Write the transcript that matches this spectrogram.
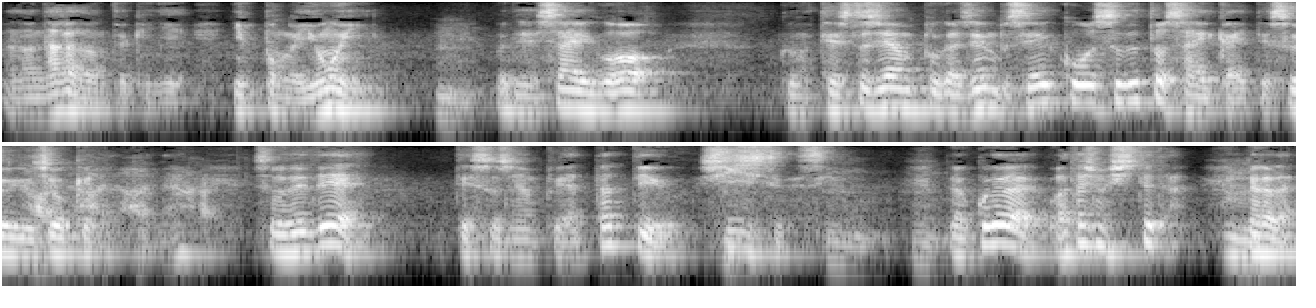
ト、あの、長野の時に日本が4位。うんで、最後、このテストジャンプが全部成功すると再開ってそういう条件だったね。それで、テストジャンプやったっていう史実ですよ。うんうんだからこれは私も知ってた。うんだから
